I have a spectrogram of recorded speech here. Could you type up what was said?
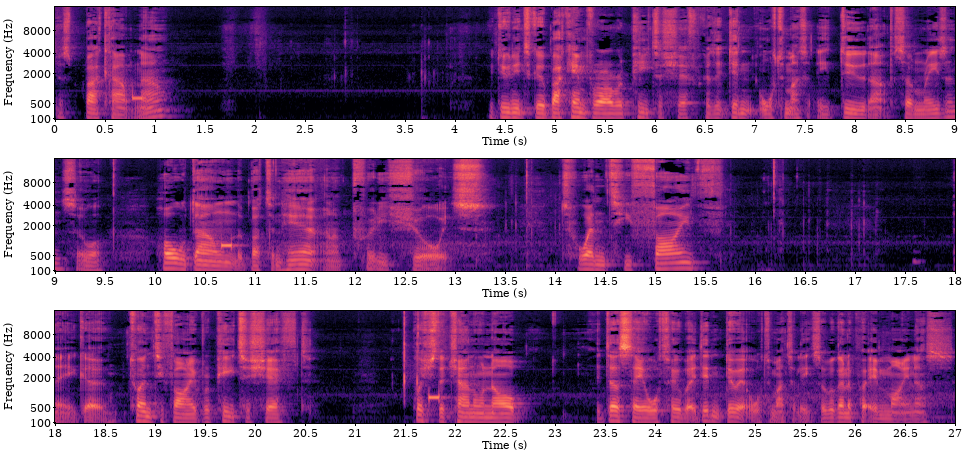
Just back out now. We do need to go back in for our repeater shift because it didn't automatically do that for some reason. So we'll hold down the button here and I'm pretty sure it's 25 there you go. 25 repeater shift. Push the channel knob. It does say auto but it didn't do it automatically so we're going to put in minus.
